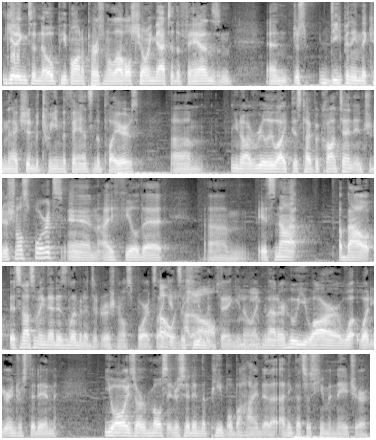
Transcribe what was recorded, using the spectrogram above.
getting to know people on a personal level, showing that to the fans, and and just deepening the connection between the fans and the players. Um, you know, I really like this type of content in traditional sports, and I feel that um, it's not about it's not something that is limited to traditional sports. Like Oh, it's a human thing. You know, like no matter who you are what what you're interested in, you always are most interested in the people behind it. I think that's just human nature.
